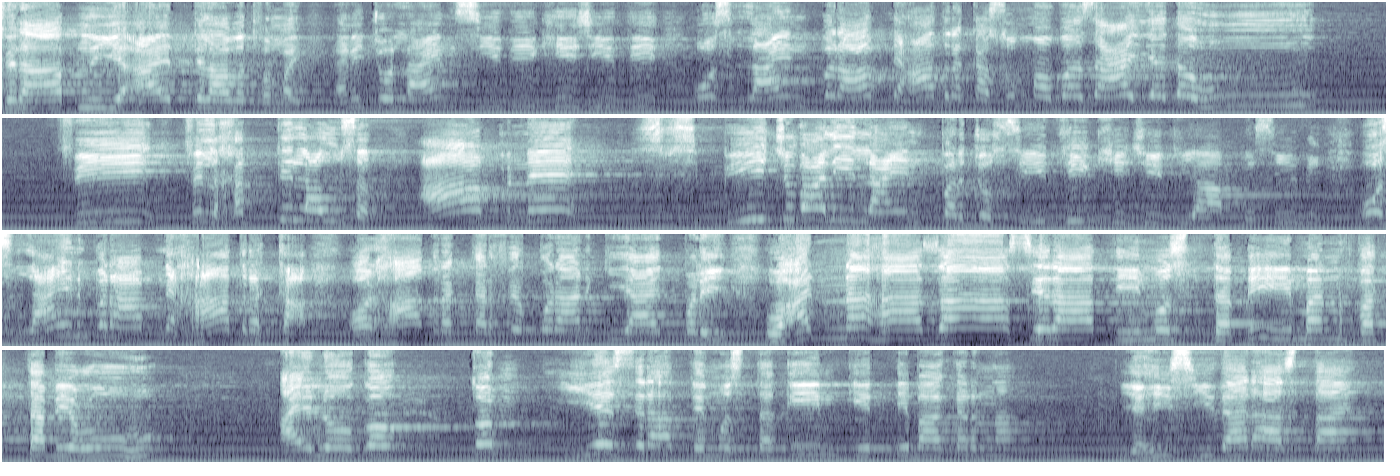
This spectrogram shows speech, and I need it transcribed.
फिर आपने ये आयत तिलावत फरमाई। यानी जो लाइन सीधी खींची थी, उस लाइन पर आपने हाथ रखा। सुम्मा फ़ी फिल आपने बीच वाली लाइन पर जो सीधी खींची थी, आपने सीधी, उस लाइन पर आपने हाथ रखा। और हाथ रखकर फिर कुरान की आयत पढ़ी। व अन्ना हाजा सिराती मुस्तकीमन आए लोगो, तुम ये सिरात मुस्तकीम की इत्तिबा करना। यही सीधा रास्ता है।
